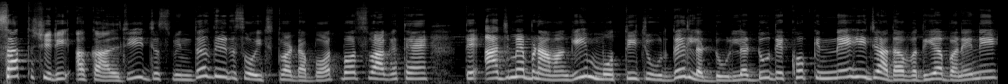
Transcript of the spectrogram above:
ਸਤਿ ਸ਼੍ਰੀ ਅਕਾਲ ਜੀ, ਜਸਵਿੰਦਰ ਦੀ ਰਸੋਈ 'ਚ ਤੁਹਾਡਾ ਬਹੁਤ-ਬਹੁਤ ਸਵਾਗਤ ਹੈ ਤੇ ਅੱਜ ਮੈਂ ਬਣਾਵਾਂਗੀ ਮੋਤੀਚੂਰ ਦੇ ਲੱਡੂ। ਲੱਡੂ ਦੇਖੋ ਕਿੰਨੇ ਹੀ ਜ਼ਿਆਦਾ ਵਧੀਆ ਬਣੇ ਨੇ।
